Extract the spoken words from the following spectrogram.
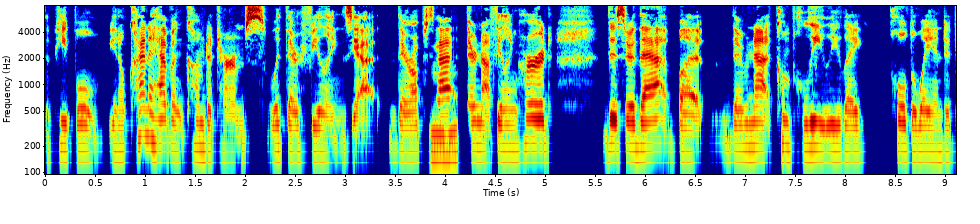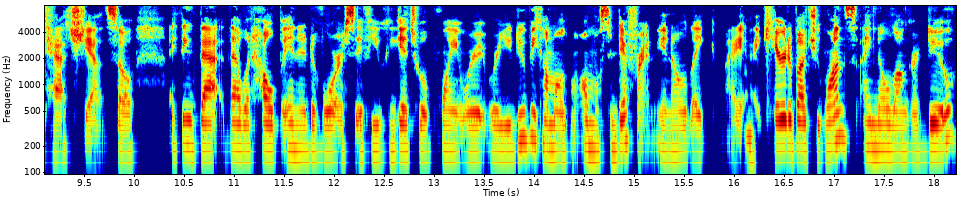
the people you know kind of haven't come to terms with their feelings yet. They're upset, mm-hmm. they're not feeling heard, this or that, but they're not completely like pulled away and detached yet. So I think that that would help in a divorce if you can get to a point where where you do become almost indifferent. You know, like I, mm-hmm. I cared about you once, I no longer do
